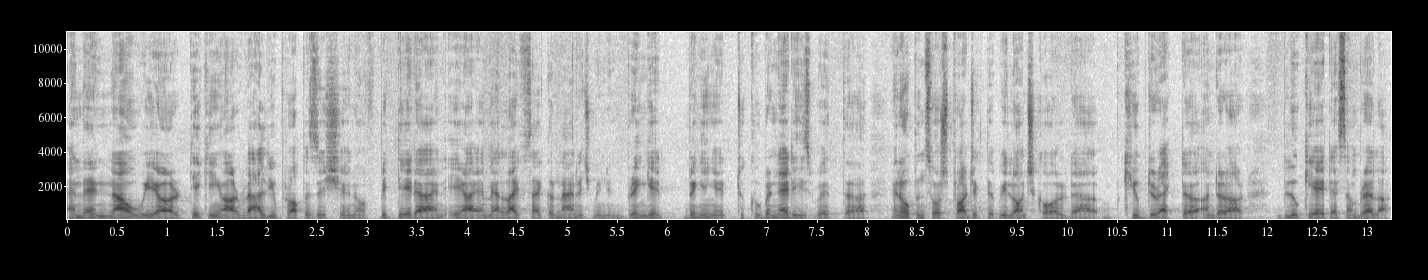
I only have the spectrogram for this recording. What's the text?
And then now we are taking our value proposition of big data and AI ML lifecycle management and bring it, bringing it to Kubernetes with uh, an open source project that we launched called uh, Kube Director under our Blue K8s umbrella.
